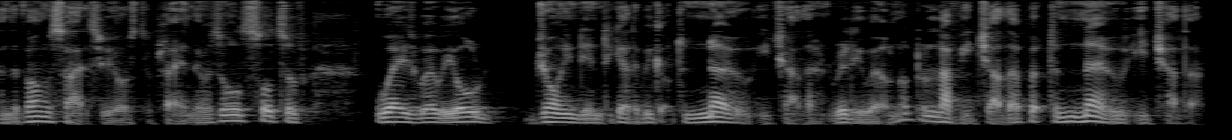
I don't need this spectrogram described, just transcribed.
and the bomb sites were yours to play. And there was all sorts of ways where we all joined in together. We got to know each other really well, not to love each other, but to know each other.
